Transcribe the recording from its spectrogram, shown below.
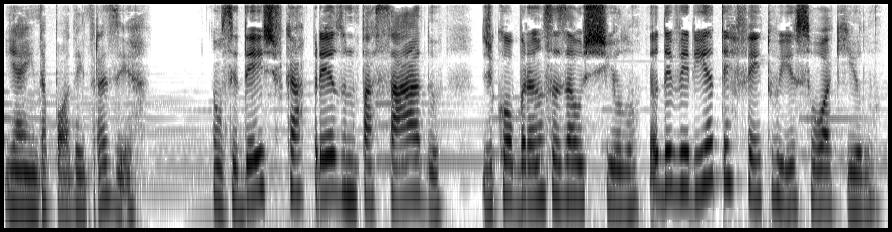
e ainda podem trazer. Não se deixe ficar preso no passado de cobranças ao estilo eu deveria ter feito isso ou aquilo,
